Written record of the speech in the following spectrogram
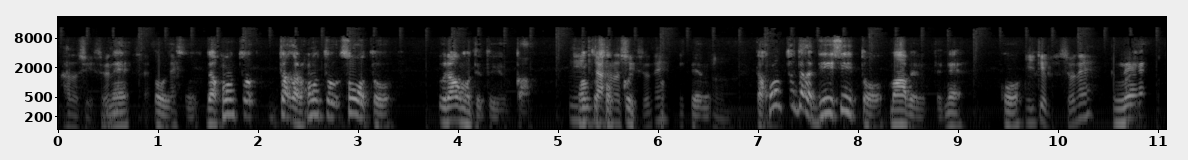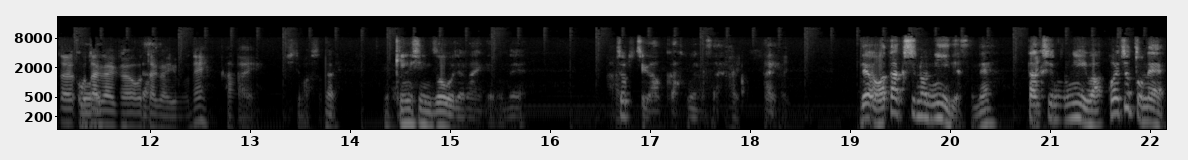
話ですよね。ね、そうです。だから本当、だから本当、そうと裏表というか、似た話ですよね。うんら本当、だから DC とマーベルってね、こ似てるんですよね。う、ね、お互いがお互いをね、はい、してます、ね。近親憎悪じゃないけどね、はいちょっと違うか。ごめんなさい。はい。はい。では、私の2位ですね。私の2位は、これちょっとね、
